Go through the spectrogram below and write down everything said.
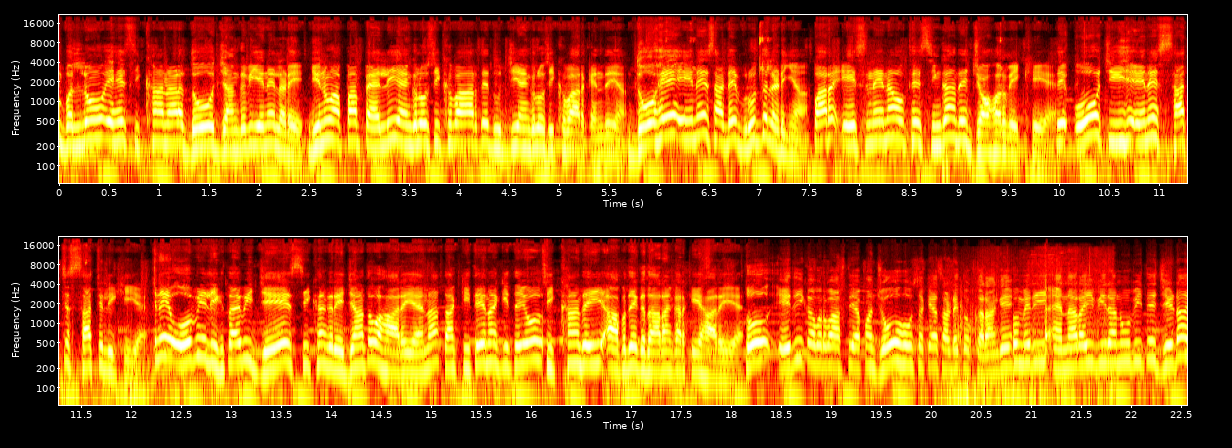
ਵੱਲੋਂ ਇਹ ਸਿੱਖਾਂ ਨਾਲ ਦੋ ਜੰਗ ਵੀ ਇਹਨੇ ਲੜੇ, ਜਿਹਨੂੰ ਆਪਾਂ ਪਹਿਲੀ ਐਂਗਲੋ ਸਿੱਖ ਵਾਰ ਤੇ ਦੂਜੀ ਐਂਗਲੋ ਸਿੱਖ ਵਾਰ ਕਹਿੰਦੇ ਆ ਦੋਹੇ ਇਹਨੇ ਸਾਡੇ ਵਿਰੁੱਧ ਲੜੀਆਂ, ਪਰ ਇਸ ਨੇ ਨਾ ਉੱਥੇ ਸਿੰਘਾਂ ਦੇ ਜੌਹਰ ਵੇਖੇ ਹੈ। ਤੇ ਉਹ ਚੀਜ਼ ਇਹਨੇ ਸੱਚ ਸੱਚ ਲਿਖੀ ਹੈ। ਇਹਨੇ ਉਹ ਵੀ ਲਿਖਤਾ ਵੀ ਜੇ ਸਿੱਖ ਅੰਗਰੇਜ਼ਾਂ ਤੋਂ ਹਾਰੇ ਆ ਨਾ, ਤਾਂ ਕਿਤੇ ਨਾ ਕਿਤੇ ਉਹ ਸਿੱਖਾਂ ਦੇ ਹੀ ਆਪਦੇ ਗਦਾਰਾਂ ਕਰਕੇ ਹਾਰੇ ਆ ਤੋਂ ਇਹਦੀ ਕਬਰ ਵਾਸਤੇ ਆਪਾਂ ਜੋ ਹੋ ਸਕਿਆ ਸਾਡੇ ਤੋਂ ਕਰਾਂਗੇ। ਤੋਂ ਮੇਰੀ ਐਨ ਆਰ ਆਈ ਵੀਰਾਂ ਨੂੰ ਵੀ ਤੇ ਜਿਹੜਾ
